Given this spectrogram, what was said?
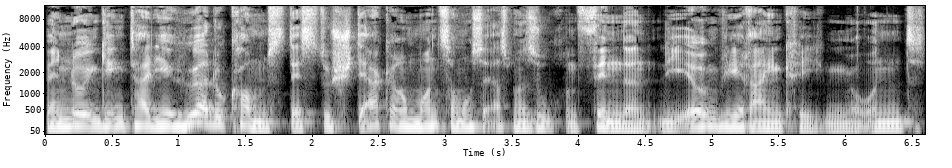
Wenn du im Gegenteil, je höher du kommst, desto stärkere Monster musst du erstmal suchen, finden, die irgendwie reinkriegen. Und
